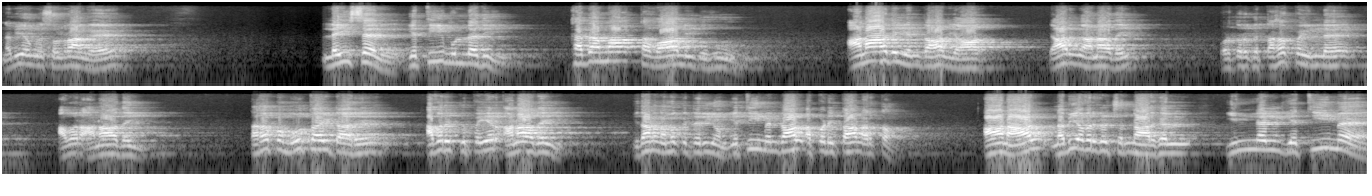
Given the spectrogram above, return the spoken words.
நபி அவங்க சொல்றாங்க லைசல் யத்தீமுல்லதி கதமா தவாலிதுஹு அனாதை என்றால் யார்? யாருங்க அனாதை? ஒருத்தருக்கு தகப்பன் இல்லை அவர் அனாதை. தகப்ப மூத்தாயிட்டாரு அவருக்கு பெயர் அனாதை. இதான நமக்கு தெரியும். எத்தீம் என்றால் அப்படித்தான் அர்த்தம். ஆனால் நபி அவர்கள் சொன்னார்கள் இன்னல் எத்தீம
